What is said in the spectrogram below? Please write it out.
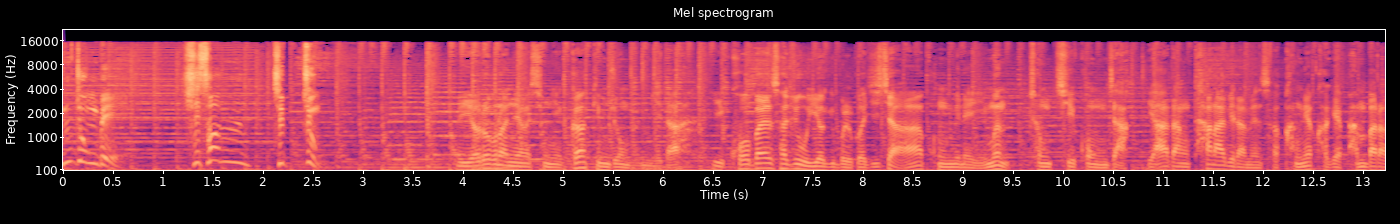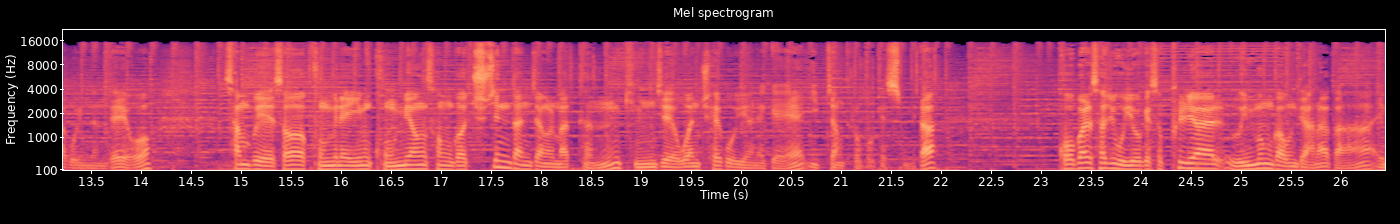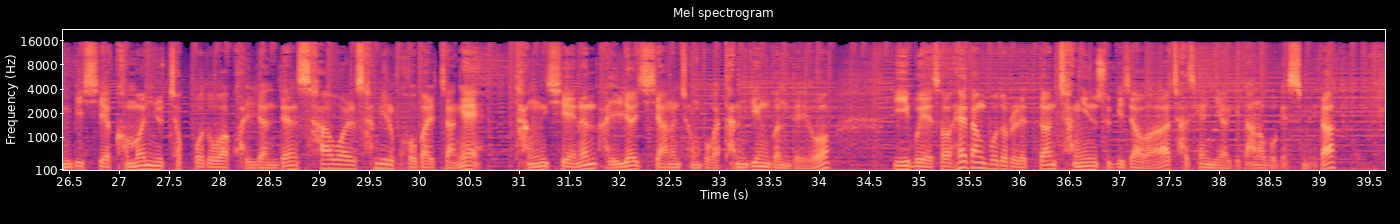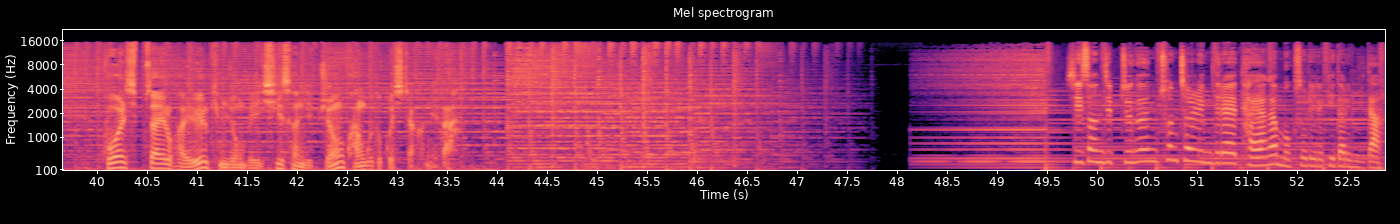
김종배 시선 집중. 네, 여러분 안녕하십니까 김종배입니다. 이 고발 사주 의혹이 불거지자 국민의힘은 정치 공작, 야당 탄압이라면서 강력하게 반발하고 있는데요. 3부에서 국민의힘 공명선거 추진단장을 맡은 김재원 최고위원에게 입장 들어보겠습니다. 고발 사주 의혹에서 풀려야 할 의문 가운데 하나가 MBC의 검언 유착 보도와 관련된 4월 3일 고발장에 당시에는 알려지지 않은 정보가 담긴 건데요. 2부에서 해당 보도를 했던 장인수 기자와 자세한 이야기 나눠보겠습니다. 9월 14일 화요일 김종배의 시선 집중 광고 듣고 시작합니다. 시선 집중은 촌철님들의 다양한 목소리를 기다립니다.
